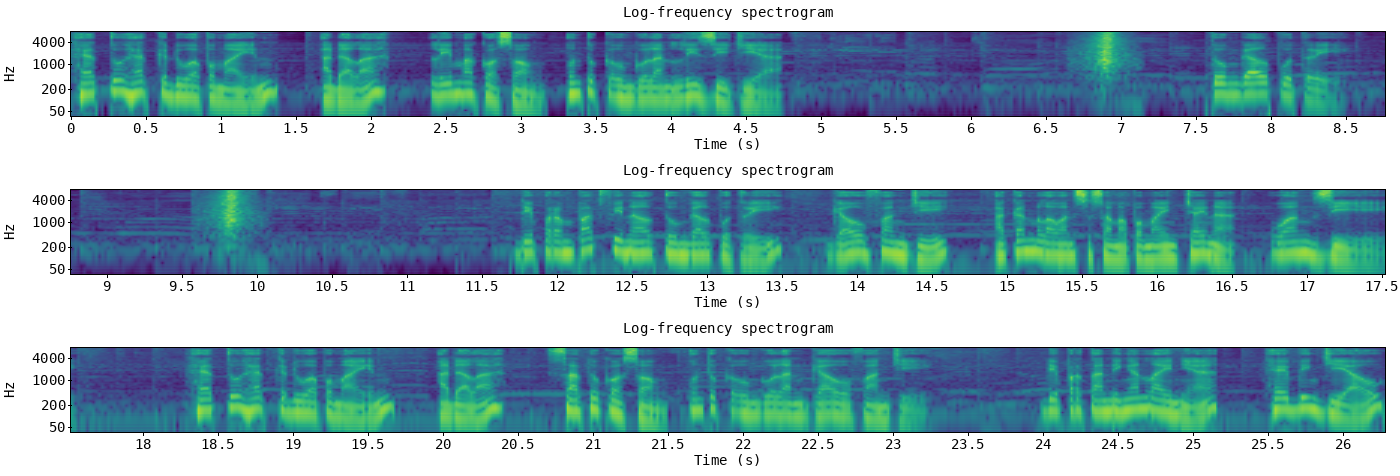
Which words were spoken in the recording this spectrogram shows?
Head-to-head -head kedua pemain adalah 5-0 untuk keunggulan Li Zijia. Tunggal Putri Di perempat final Tunggal Putri, Gao Fangji akan melawan sesama pemain China, Wang Ziyi. Head-to-head -head kedua pemain adalah 1-0 untuk keunggulan Gao Fangji. Di pertandingan lainnya, He Bingjiao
